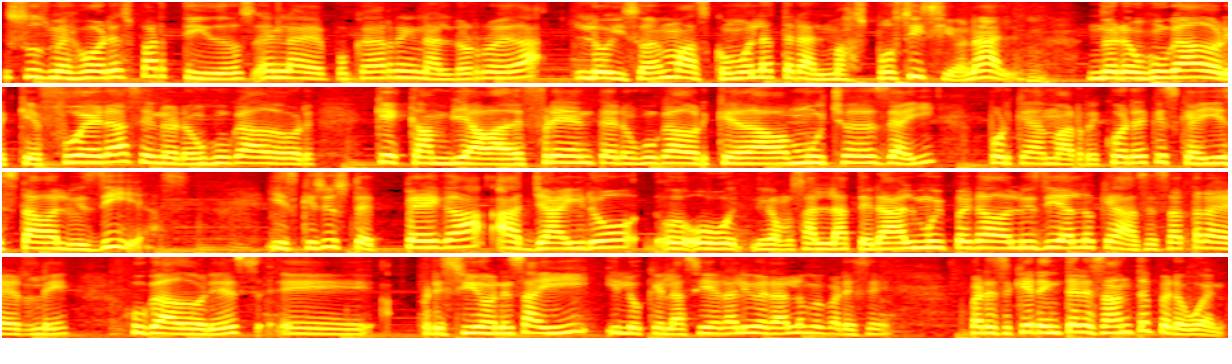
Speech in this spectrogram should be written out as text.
sus mejores partidos en la época de Reinaldo Rueda lo hizo además como lateral más posicional. No era un jugador que fuera, sino era un jugador que cambiaba de frente, era un jugador que daba mucho desde ahí, porque además recuerde que es que ahí estaba Luis Díaz. Y es que si usted pega a Jairo, o, digamos al lateral muy pegado a Luis Díaz, lo que hace es atraerle jugadores, eh, presiones ahí, y lo que él hacía era liberarlo, me parece, parece que era interesante, pero bueno.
